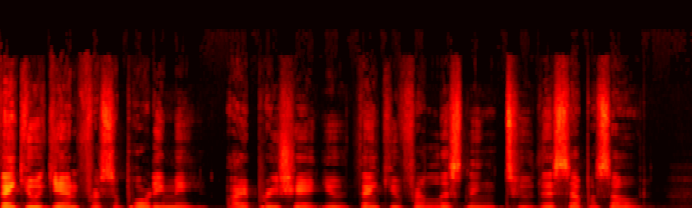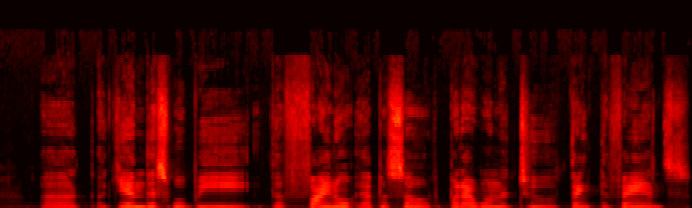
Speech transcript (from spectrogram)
thank you again for supporting me. I appreciate you. Thank you for listening to this episode. Uh, again, this will be the final episode, but I wanted to thank the fans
